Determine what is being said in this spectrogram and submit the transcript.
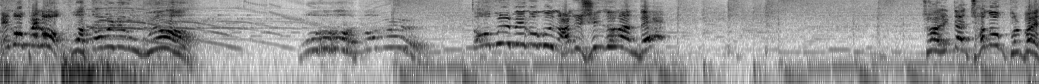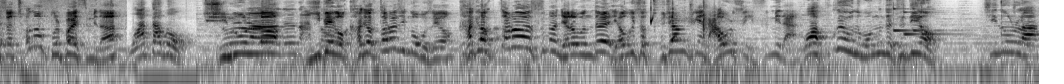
100억 100억 와 더블 백은 뭐야? 와 더블. 더블 100억은 아주 신선한데? 자 일단 1000억 돌파했어요 1000억 돌파했습니다 왔다봉. 지놀라 지놀라는 안 200억 가격 떨어진 거 보세요. 가격 떨어졌으면 여러분들 여기서 두 장 중에 나올 수 있습니다. 와 푸꾸에 오늘 먹는데 드디어 지놀라.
